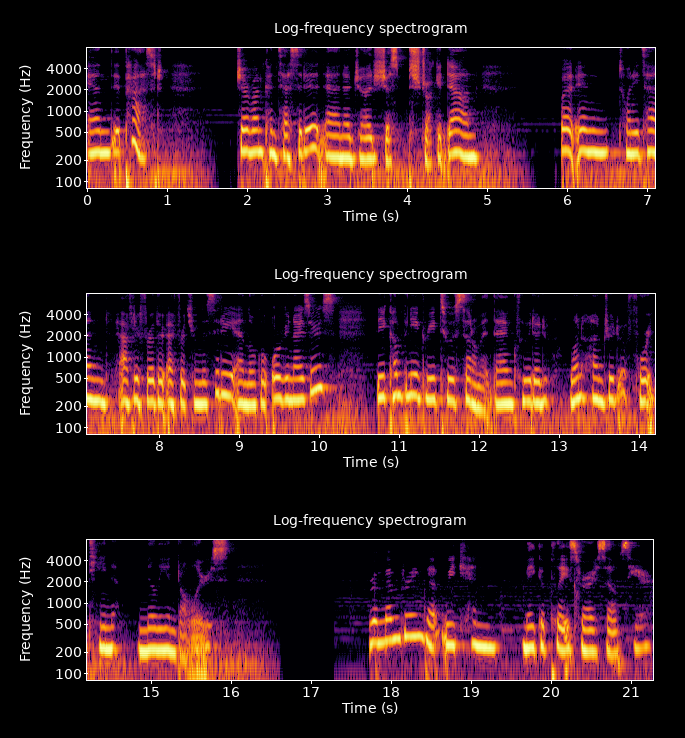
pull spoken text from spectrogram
and it passed. Chevron contested it, and a judge just struck it down. But in 2010, after further efforts from the city and local organizers, the company agreed to a settlement that included $114 million. Remembering that we can make a place for ourselves here,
